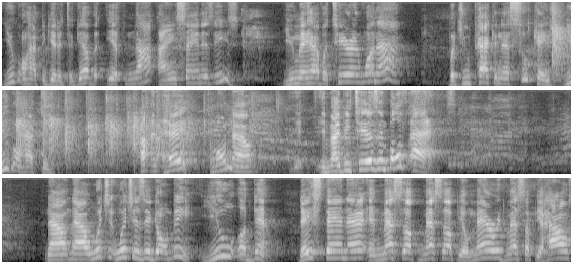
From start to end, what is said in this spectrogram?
you're going to have to get it together. If not, I ain't saying it's easy. You may have a tear in one eye, but you packing that suitcase, you're going to have to. Uh, hey, come on now. It, it might be tears in both eyes. Now, now, which, which is it going to be? You or them? They stand there and mess up, mess up your marriage, mess up your house.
